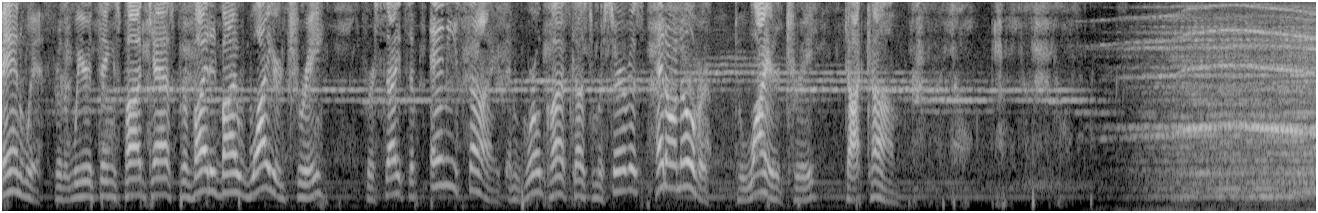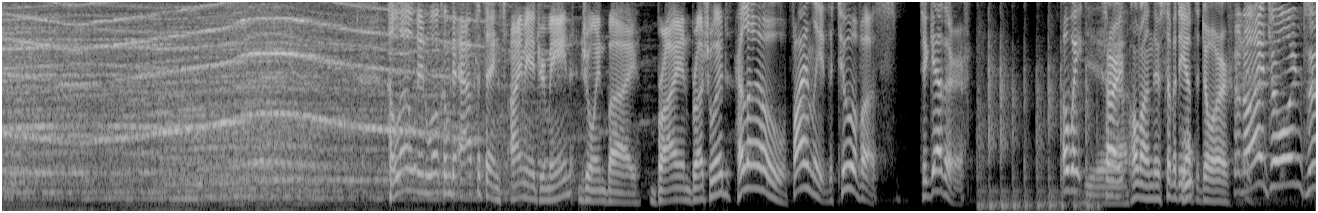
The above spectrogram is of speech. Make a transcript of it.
Bandwidth for the Weird Things podcast provided by Wired Tree. For sites of any size and world class customer service, head on over to wiredtree.com. Hello and welcome to After Things. I'm Andrew Mayne, joined by Brian Brushwood. Hello, finally, the two of us together. Oh wait, Yeah. sorry, hold on. There's somebody at the door. Can I join too?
